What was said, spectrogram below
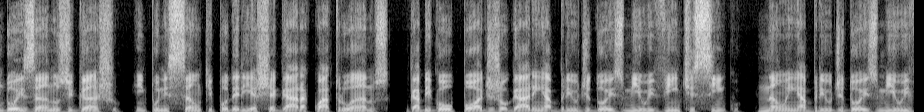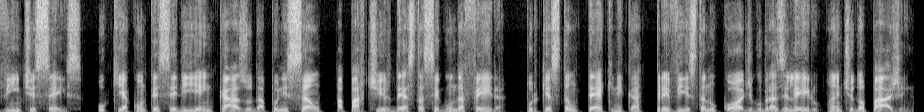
dois anos de gancho, em punição que poderia chegar a quatro anos, Gabigol pode jogar em abril de 2025, não em abril de 2026, o que aconteceria em caso da punição, a partir desta segunda-feira, por questão técnica prevista no Código Brasileiro Antidopagem.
